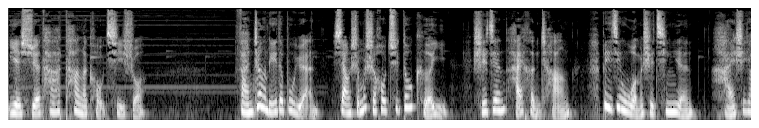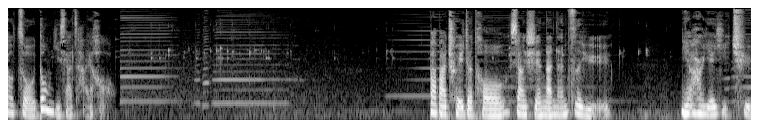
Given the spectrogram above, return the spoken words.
也学他叹了口气说：“反正离得不远，想什么时候去都可以，时间还很长。毕竟我们是亲人，还是要走动一下才好。”爸爸垂着头，像是喃喃自语：“你二爷已去，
